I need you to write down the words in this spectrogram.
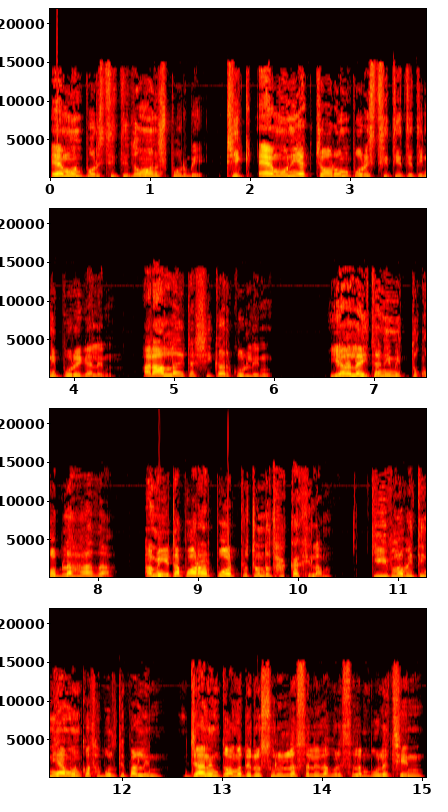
এমন পরিস্থিতিতেও মানুষ পড়বে। ঠিক এমনই এক চরম পরিস্থিতিতে তিনি পড়ে গেলেন। আর আল্লাহ এটা স্বীকার করলেন ইয়া লাইতানি মৃত্যু কবলা হাদা। আমি এটা পড়ার পর প্রচণ্ড ধাক্কা খেলাম। কীভাবে তিনি এমন কথা বলতে পারলেন? জানেন তো আমাদের রসুল্লাহ সাল্লাহ সাল্লাম বলেছেন,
